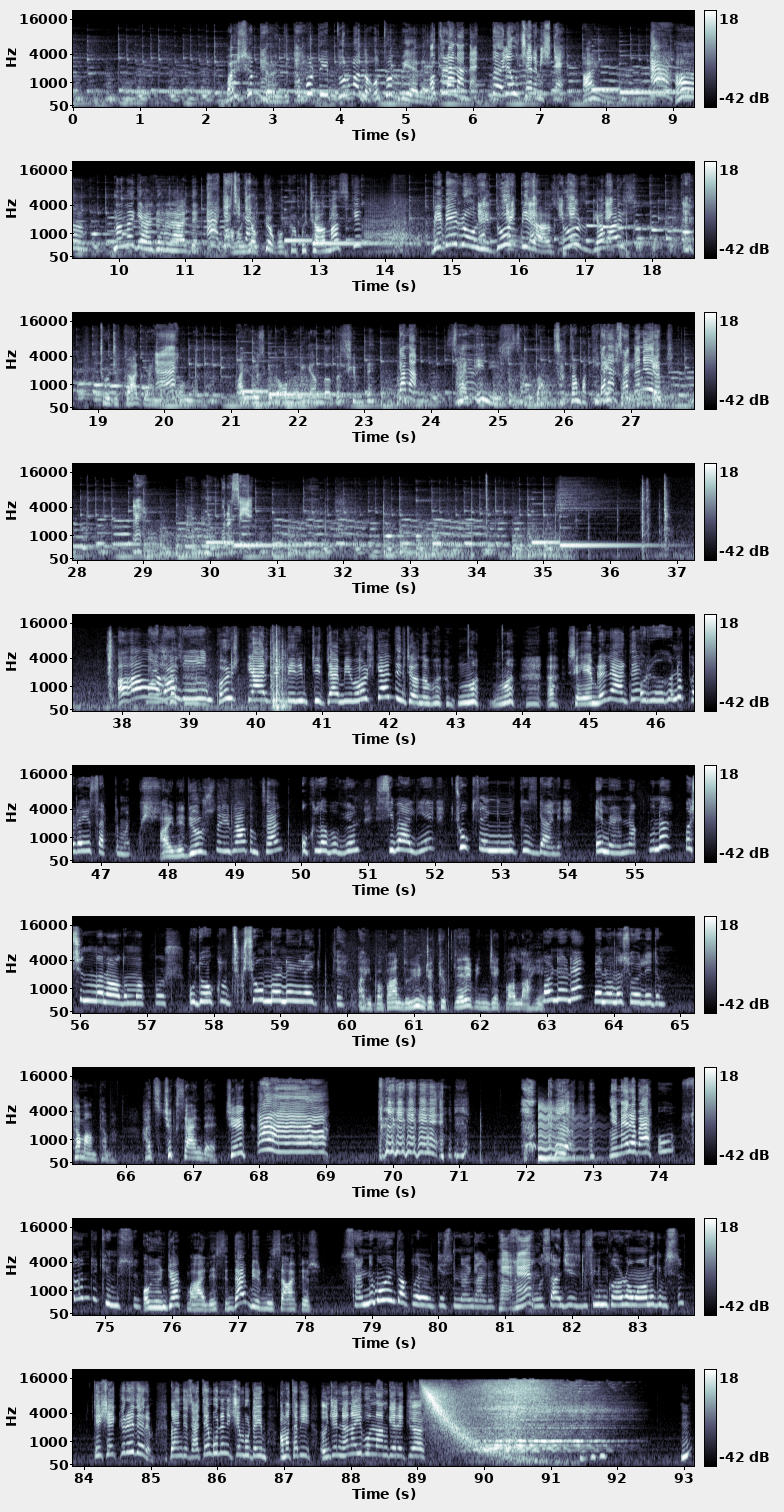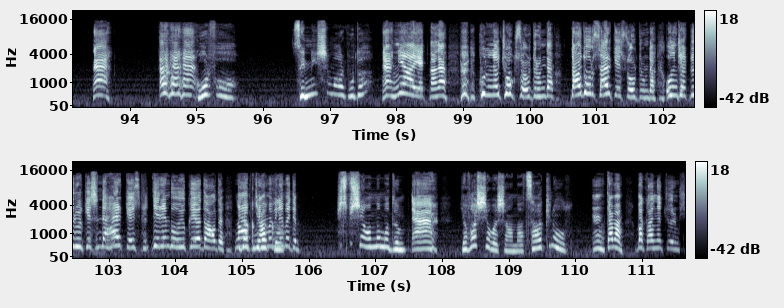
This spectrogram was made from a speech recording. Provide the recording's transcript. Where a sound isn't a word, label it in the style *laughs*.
Başım döndü. Kıpırdayıp durmadı. Otur bir yere. Oturamam ben. Böyle uçarım işte. Ay. Aa, Aa, Nana geldi herhalde. aa gerçekten. Ama yok yok o kapı çalmaz ki. Bebe Ruhi Eh, dur eh, biraz eh, dur eh, yavaş. Çocuklar gelmiş Eh. olmalı. Ay Özge de onların yanındadır şimdi. Tamam. Sen en iyisi saklan. Saklan bakayım. Tamam, saklanıyorum. geç. Geldim. Hoş geldin benim çitlenmeyeyim. Hoş geldin canım. Mua, mua. Ah, Şey Emre nerede? O ruhunu paraya saklamakmış. Ay ne diyorsun evladım sen? Okula bugün Sibel diye çok zengin bir kız geldi. Emre'nin aklını başından aldım Makbuş. O da okul çıkışı onların evine gitti. Ay baban duyunca küplere binecek vallahi. Bana ne? Ben ona söyledim. Tamam tamam. Hadi çık sen de. Çık. *laughs* Merhaba. O sen de kimsin? Oyuncak mahallesinden bir misafir. Sen de mi oyuncaklar ülkesinden geldin? Hı hı. Ama sen çizgi film kahramanı gibisin. Teşekkür ederim. Ben de zaten bunun için buradayım. Ama tabii önce Nana'yı bulmam gerekiyor. *laughs* Hı? Ha, Gorfo. Senin ne işin var burada? Ha, nihayet Nana. Kulina çok zor durumda. Daha doğrusu herkes zor durumda. Oyuncaklar ülkesinde herkes derin bir uykuya daldı. Ne dakika, yapacağımı dakika. bilemedim. Hiçbir şey anlamadım. Ah, Yavaş yavaş anlat. Sakin ol. hı, tamam bak anlatıyorum şimdi.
